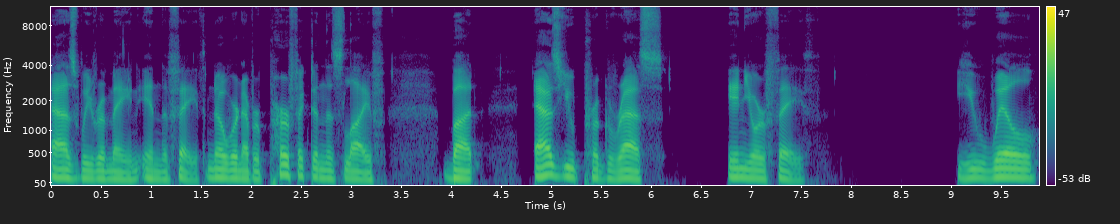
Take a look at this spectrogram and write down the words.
as we remain in the faith. No, we're never perfect in this life, but as you progress in your faith, you will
